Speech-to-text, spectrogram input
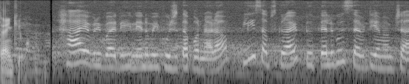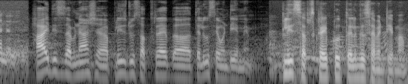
thank you hi everybody నేను మీ Pujitha Ponnara please subscribe to Telugu seventy MM channel hi this is Avinash please do subscribe Telugu seventy MM please subscribe to Telugu seventy MM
